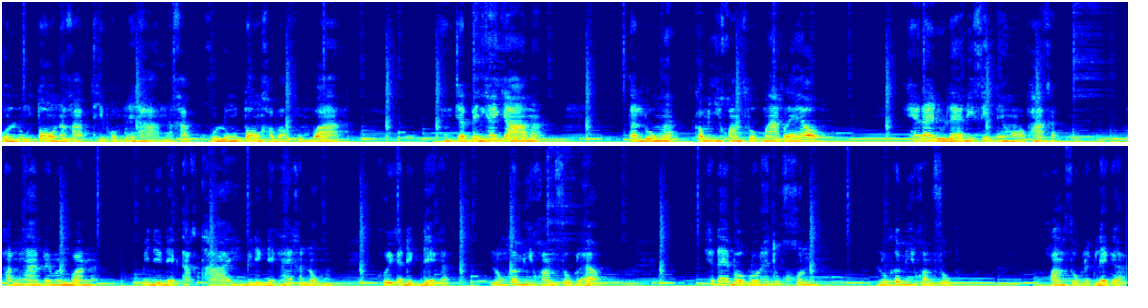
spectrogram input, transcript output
คุณลุงโต้งนะครับ ที่ผมได้ถามนะครับ คุณลุงโต้งเขาบอกผมว่า ถึงจะเป็นแค่ยามอะ่ะแต่ลุงอะ่ะก็มีความสุขมากแล้ว แค่ได้ดูแลนิสิตในหอพักทำงานไปวันๆอะมีเด็กๆทักทายมีเด็ก ๆ ให้ขนม คุยกับเด็ก ๆอะลุงก็มีความสุขแล้ว แค่ได้โบกรถให้ทุกคน ลุงก็มีความสุข ความสุขเล็ก ๆอะ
